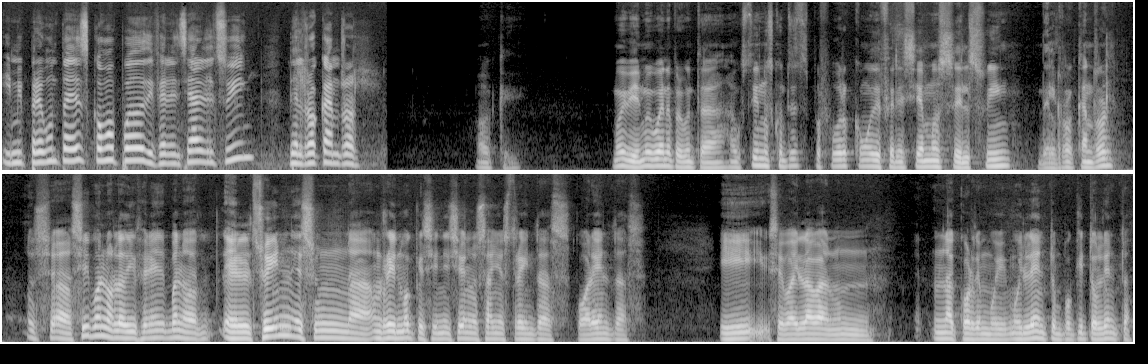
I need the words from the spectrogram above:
y mi pregunta es ¿cómo puedo diferenciar el swing del rock and roll? Ok. Muy bien, muy buena pregunta. Agustín, ¿nos contestas, por favor, cómo diferenciamos el swing del rock and roll? O sea, sí, bueno, la diferencia, bueno, el swing es un ritmo que se inició en los años 30, 40 y se bailaba en un, un acorde muy, muy lento, un poquito lento.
